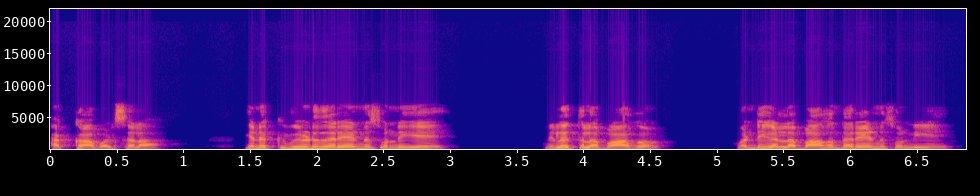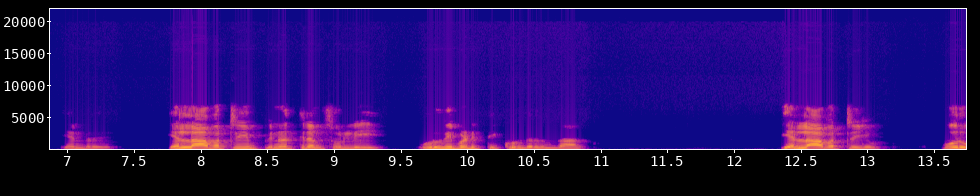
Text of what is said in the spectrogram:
அக்கா வல்சலா எனக்கு வீடு தரேன்னு சொன்னியே நிலத்துல பாகம் வண்டிகள்ல பாகம் தரேன்னு சொன்னியே என்று எல்லாவற்றையும் பிணத்திடம் சொல்லி உறுதிப்படுத்தி கொண்டிருந்தாள். எல்லாவற்றையும் ஒரு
